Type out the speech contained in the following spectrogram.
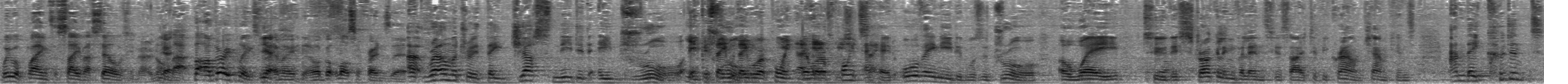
we were playing to save ourselves, you know, not Yeah. that." But I'm very pleased. Yeah. Yeah, I mean, you know, I've got lots of friends there. At Real Madrid, they just needed a draw. Yeah, a 'cause they- they were a point They were ahead, a we point say. ahead. All they needed was a draw away to this struggling Valencia side to be crowned champions, and they couldn't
